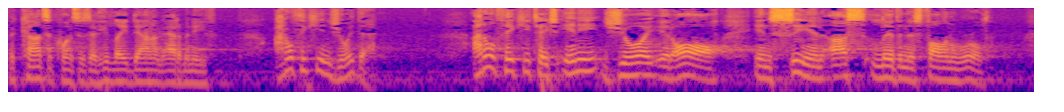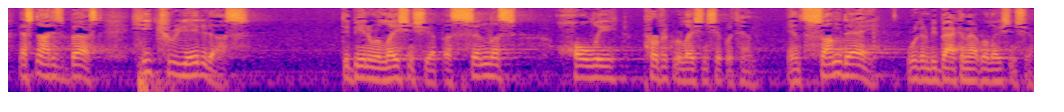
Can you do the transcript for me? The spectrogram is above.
the consequences that He laid down on Adam and Eve. I don't think He enjoyed that. I don't think He takes any joy at all in seeing us live in this fallen world. That's not His best. He created us to be in a relationship, a sinless, holy, perfect relationship with Him. And someday, we're going to be back in that relationship.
